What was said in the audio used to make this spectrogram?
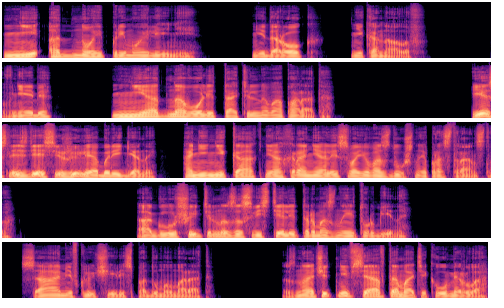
ни одной прямой линии, ни дорог, ни каналов. В небе ни одного летательного аппарата. Если здесь и жили аборигены, они никак не охраняли свое воздушное пространство. Оглушительно засвистели тормозные турбины. Сами включились, подумал Марат. Значит, не вся автоматика умерла.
